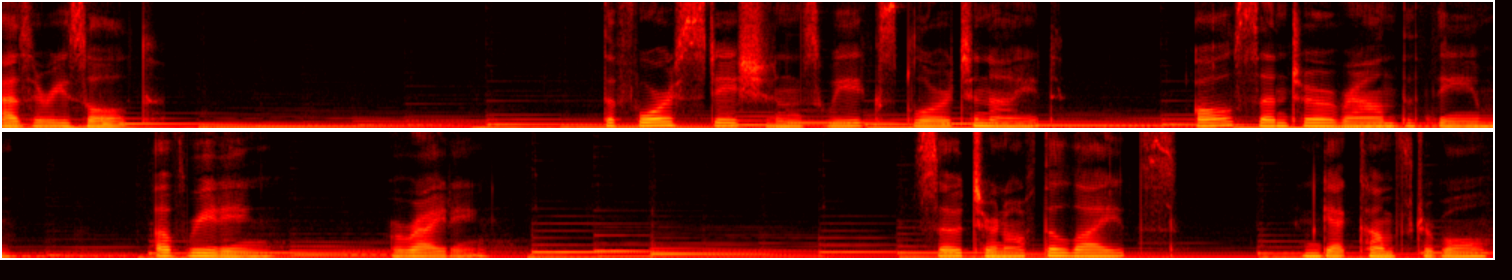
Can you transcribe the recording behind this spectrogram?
as a result. The four stations we explore tonight all center around the theme of reading or writing. So turn off the lights and get comfortable.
